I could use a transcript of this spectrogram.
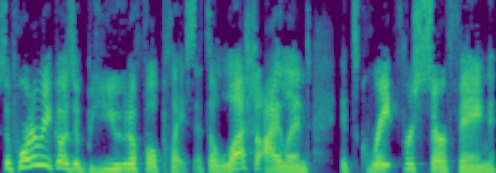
So Puerto Rico is a beautiful place. It's a lush island. It's great for surfing.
